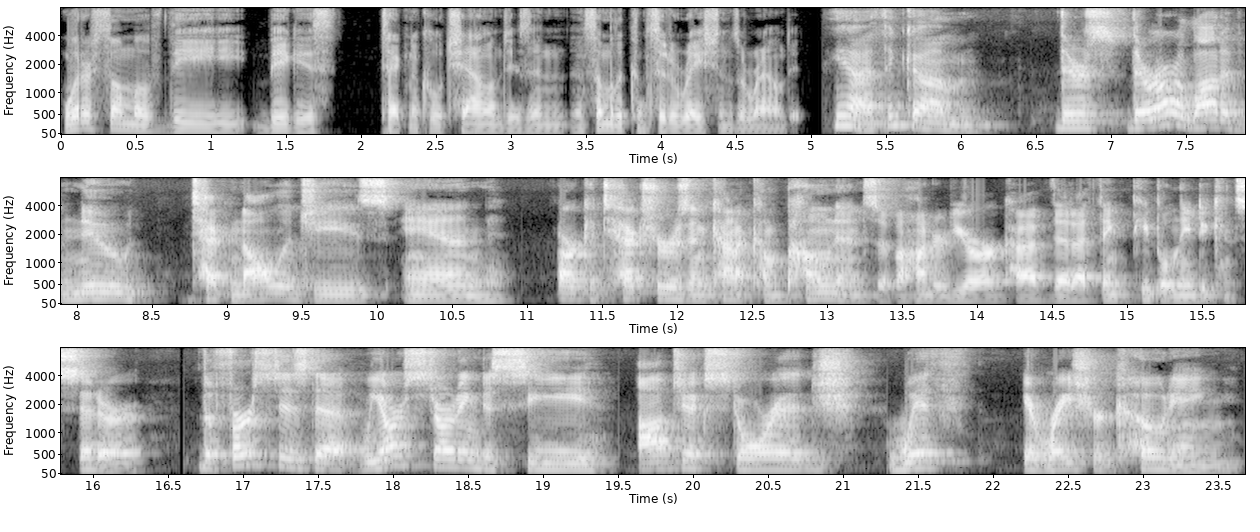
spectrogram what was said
what are some of the biggest technical challenges and, and some of the considerations around it? Yeah, I think um, there's there are a lot of new technologies and architectures and kind of components of a 100 year archive that I think people need to consider. The first is that we are starting to see object storage with erasure coding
